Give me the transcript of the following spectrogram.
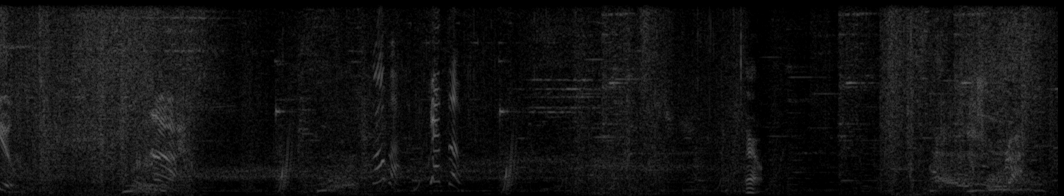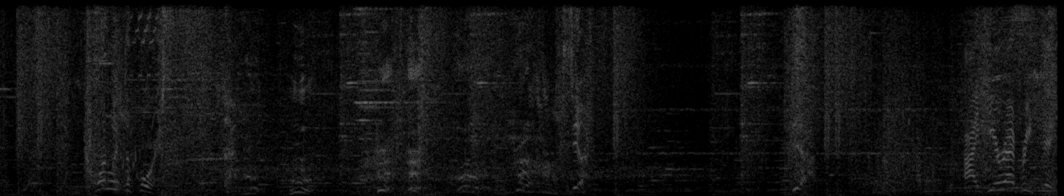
you! Goba, get them! Ow. One with the force. I hear everything.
